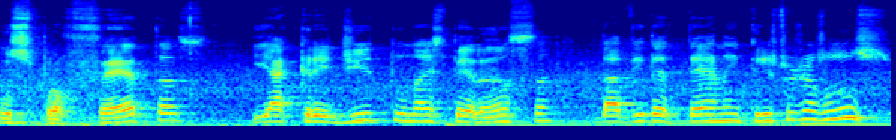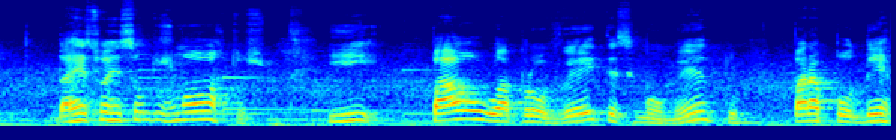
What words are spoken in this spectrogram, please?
os profetas e acredito na esperança da vida eterna em Cristo Jesus, da ressurreição dos mortos. E Paulo aproveita esse momento para poder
